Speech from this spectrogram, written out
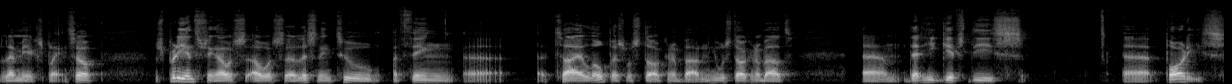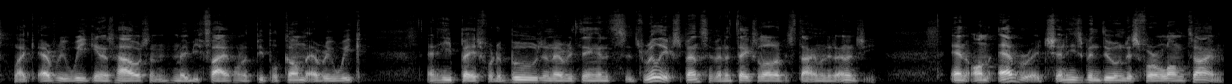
let me explain. So it was pretty interesting. I was I was uh, listening to a thing uh, Tai Lopez was talking about, and he was talking about um, that he gives these uh, parties like every week in his house, and maybe 500 people come every week, and he pays for the booze and everything, and it's it's really expensive, and it takes a lot of his time and his energy. And on average, and he's been doing this for a long time.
